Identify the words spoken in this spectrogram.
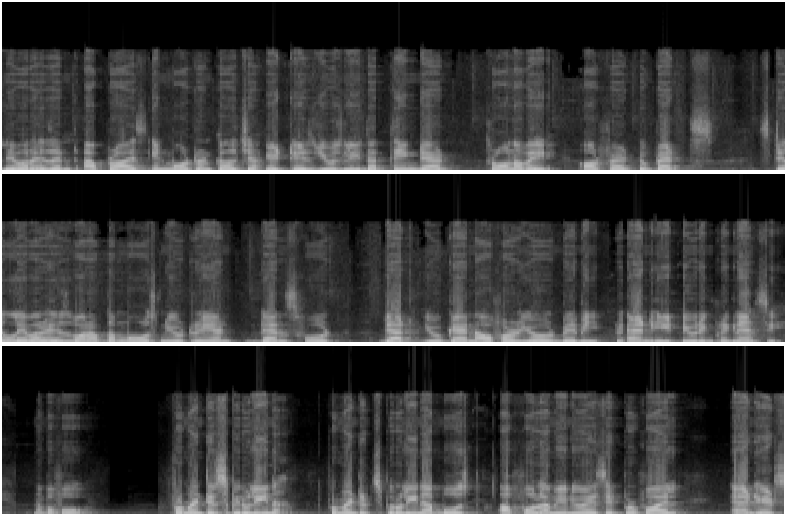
liver isn't a prize in modern culture. It is usually the thing that thrown away or fed to pets. Still, liver is one of the most nutrient-dense food that you can offer your baby and eat during pregnancy. Number 4. Fermented spirulina. Fermented spirulina boasts a full amino acid profile and it's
